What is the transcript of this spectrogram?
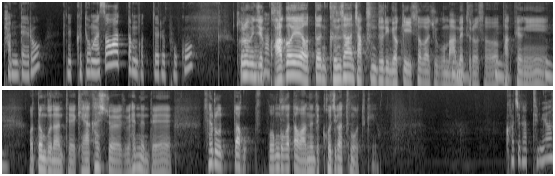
반대로 그냥 그동안 써왔던 것들을 보고 그럼 이제 하고. 과거에 어떤 근사한 작품들이 몇 개 있어가지고 마음에 들어서 음. 박평이 음. 어떤 분한테 계약하시죠 해가지고 했는데 새로 딱 원고가 딱 왔는데 거지 같으면 어떡해요? 거지 같으면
